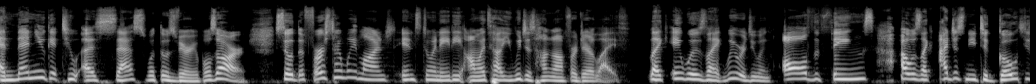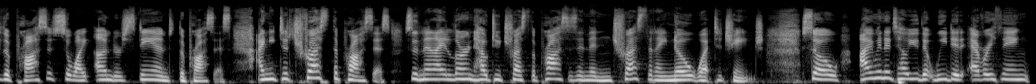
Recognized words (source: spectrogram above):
And then you get to assess what those variables are. So the first time we launched Insta 180, I'm going to tell you, we just hung on for dear life. Like it was like we were doing all the things. I was like, I just need to go through the process so I understand the process. I need to trust the process. So then I learned how to trust the process and then trust that I know what to change. So I'm going to tell you that we did everything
